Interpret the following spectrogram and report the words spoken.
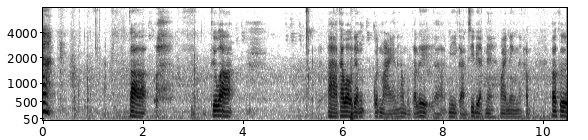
ฮะก็ถือว่า อ่า ถ้าว่าเรื่องกฎหมายนะครับ ผมก็เลยมีการซีเรียสเนี่ยหน่อยหนึ่งนะครับ ก็คือ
